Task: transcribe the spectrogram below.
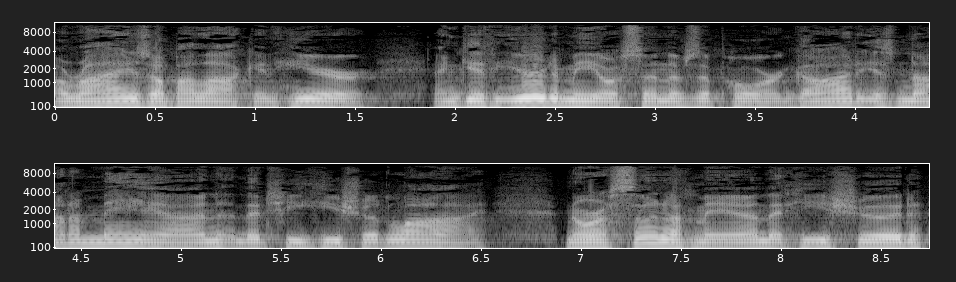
Arise, O Balak, and hear, and give ear to me, O son of Zippor. God is not a man that he, he should lie, nor a son of man that he should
